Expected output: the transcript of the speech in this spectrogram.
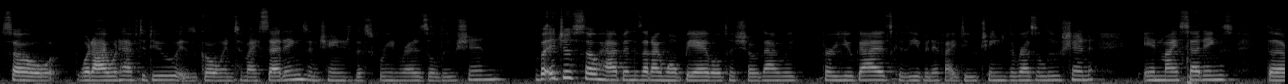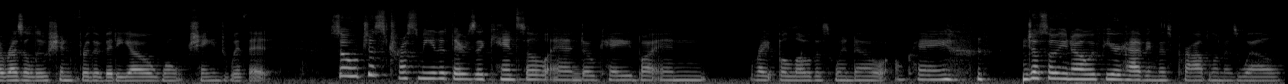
So what I would have to do is go into my settings and change the screen resolution but it just so happens that I won't be able to show that with for you guys because even if I do change the resolution in my settings, the resolution for the video won't change with it. So just trust me that there's a cancel and okay button right below this window, okay? and just so you know, if you're having this problem as well,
